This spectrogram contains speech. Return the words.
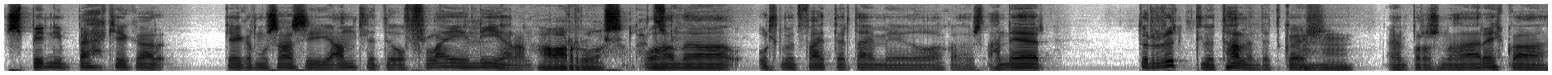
spinni backkickar Geikar Musashi í andliti og flæði nýjar hann. Það var rosalegt og hann að Ultimate Fighter dæmið og eitthvað, veist, hann er drullu talented, gaur. Mhm. en bara svona það er eitthvað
